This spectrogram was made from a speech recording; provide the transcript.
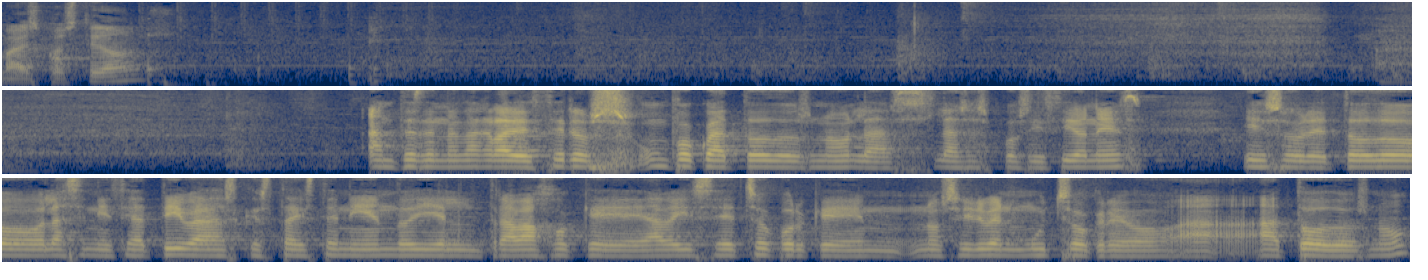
Máis cuestións? Antes de nada agradeceros un poco a todos ¿no? las, las exposiciones y sobre todo las iniciativas que estáis teniendo y el trabajo que habéis hecho porque nos sirven mucho, creo, a, a todos. ¿no?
